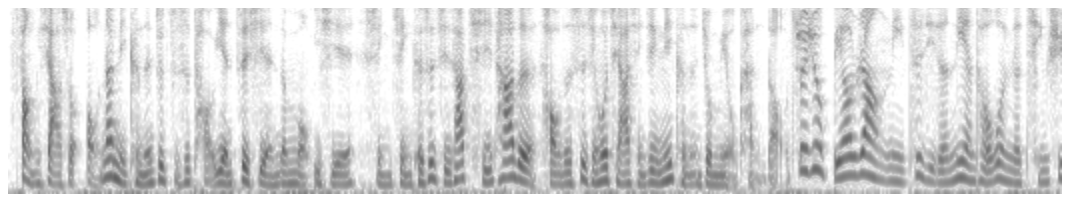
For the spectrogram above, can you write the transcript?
放下说，哦，那你可能就只是讨厌这些人的某一些行径，可是其实他其他的好的事情或其他行径，你可能就没有看到，所以就不要让你自己的念头或你的情绪。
